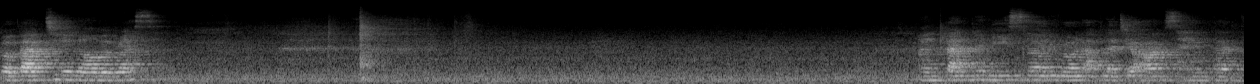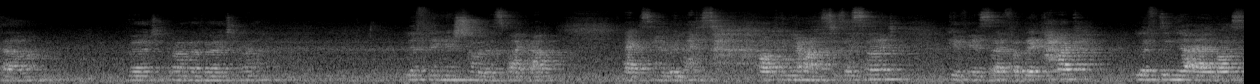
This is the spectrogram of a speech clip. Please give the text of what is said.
Go back to your normal breath. And bend your knees, slowly roll up, let your arms hang back down. Vertebra by vertebra. Lifting your shoulders back up. Exhale, relax. Open your arms to the side. Give yourself a big hug. Lifting your elbows.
